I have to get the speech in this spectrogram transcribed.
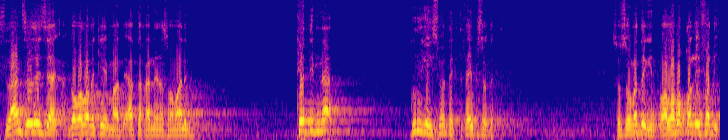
islaan soo dahdiisa gobollada ka imaaday aad taqaanina soomaalida. Kadibna gurigay soo degtay qayb ka soo degtay. Soo sooma degin waa laba qol io fadhi.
